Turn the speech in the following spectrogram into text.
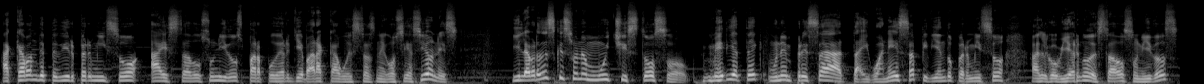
acaban de pedir permiso a Estados Unidos para poder llevar a cabo estas negociaciones. Y la verdad es que suena muy chistoso. Mediatek, una empresa taiwanesa pidiendo permiso al gobierno de Estados Unidos.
